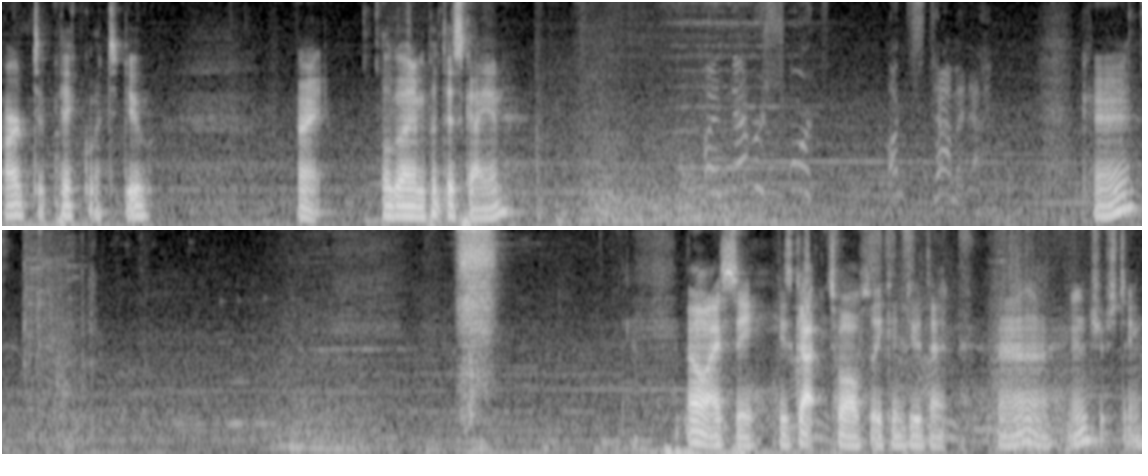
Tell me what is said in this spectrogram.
hard to pick what to do. Alright, We'll go ahead and put this guy in. Okay. Oh, I see. He's got 12, so he can do that. Ah, interesting.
